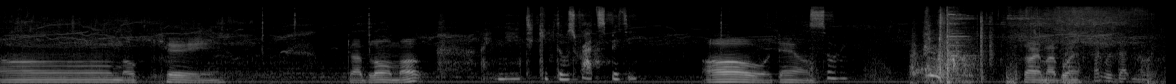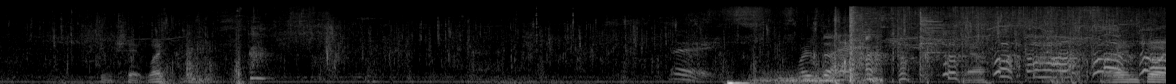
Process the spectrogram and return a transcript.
Um, okay. Do I blow him up? I need to keep those rats busy. Oh, damn. Sorry. Sorry, my boy. what was that noise? Oh shit, what? Hey, where's the Yeah. I enjoy.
